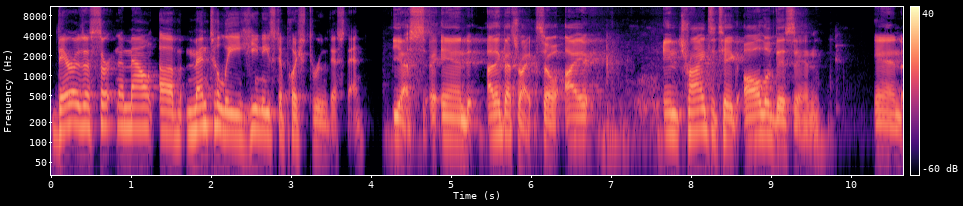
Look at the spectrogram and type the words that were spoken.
there is a certain amount of mentally he needs to push through this then. Yes, and I think that's right. So I in trying to take all of this in and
